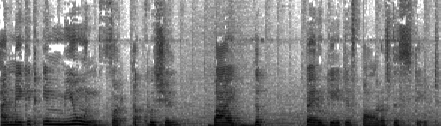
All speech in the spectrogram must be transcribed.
and make it immune for acquisition by the prerogative power of the state.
